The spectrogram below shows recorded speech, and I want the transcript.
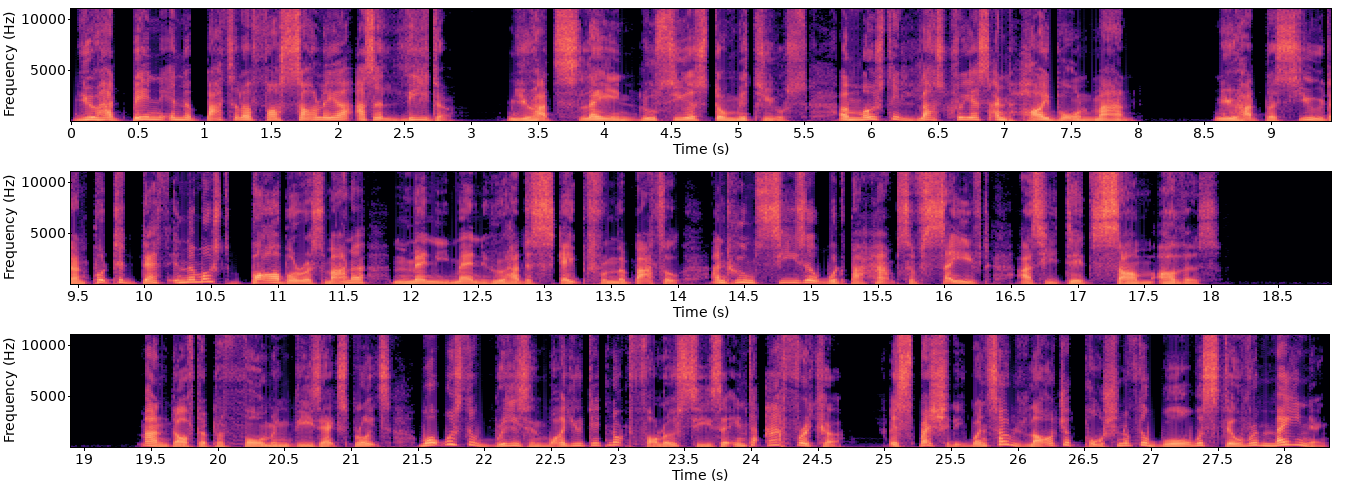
You had been in the battle of Pharsalia as a leader. You had slain Lucius Domitius, a most illustrious and high-born man. You had pursued and put to death in the most barbarous manner many men who had escaped from the battle, and whom Caesar would perhaps have saved, as he did some others. And after performing these exploits, what was the reason why you did not follow Caesar into Africa, especially when so large a portion of the war was still remaining?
